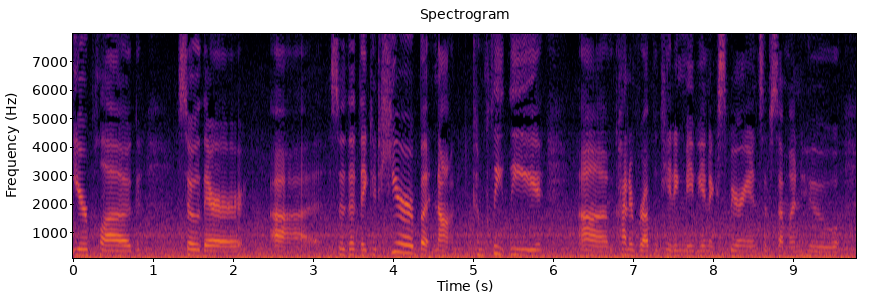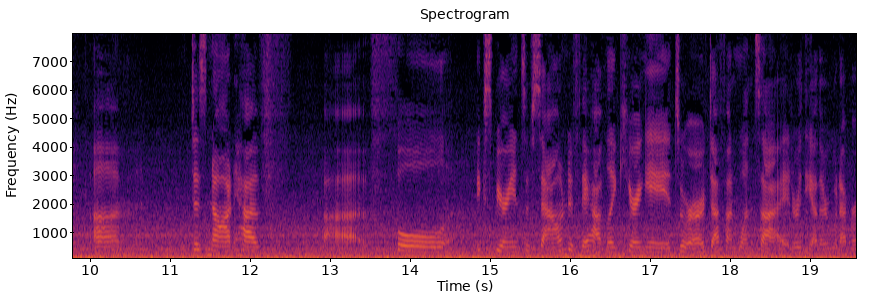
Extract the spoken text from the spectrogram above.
earplug so they're uh, so that they could hear but not completely, um, kind of replicating maybe an experience of someone who um, does not have uh, full experience of sound if they have like hearing aids or are deaf on one side or the other, whatever.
